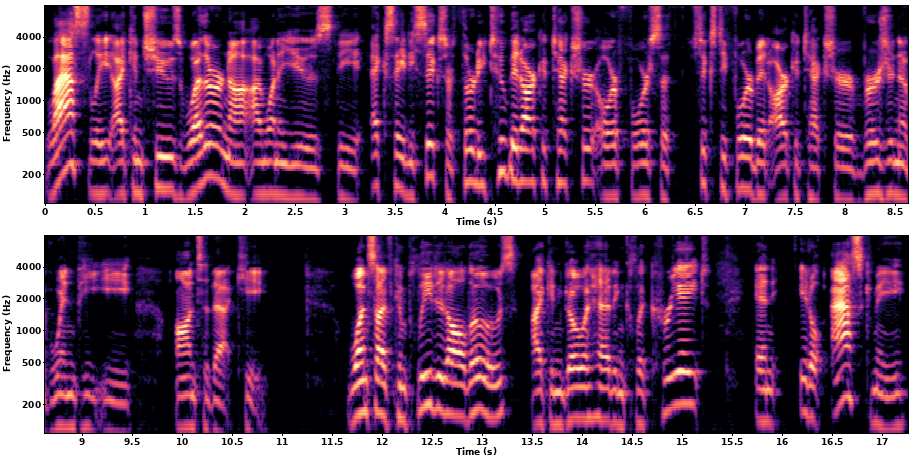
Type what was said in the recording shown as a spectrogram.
Lastly, I can choose whether or not I want to use the x86 or 32-bit architecture or force a 64-bit architecture version of WinPE onto that key. Once I've completed all those, I can go ahead and click create and it'll ask me,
